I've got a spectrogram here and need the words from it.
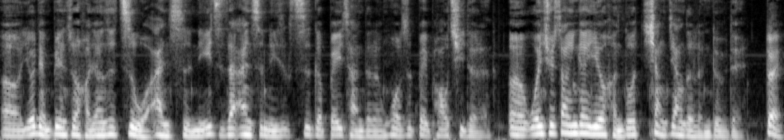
呃，有点变成好像是自我暗示，你一直在暗示你是个悲惨的人，或者是被抛弃的人。呃，文学上应该也有很多像这样的人，对不对？对，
